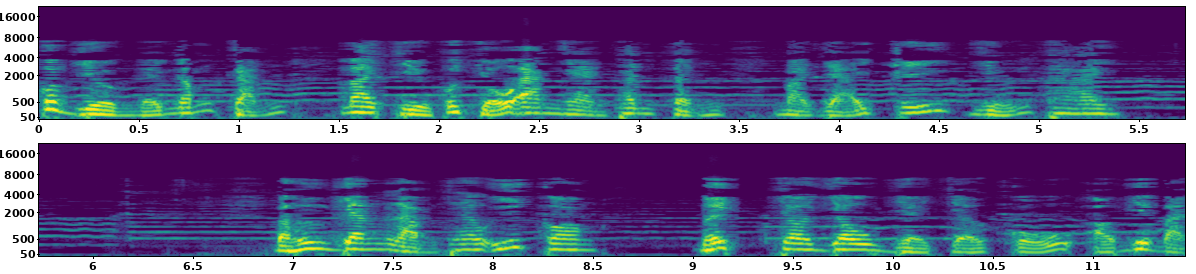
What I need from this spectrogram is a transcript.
có giường để ngắm cảnh, mai chiều có chỗ an nhàn thanh tịnh, mà giải trí dưỡng thai. Bà Hương Văn làm theo ý con, mới cho dâu về chợ cũ ở với bà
